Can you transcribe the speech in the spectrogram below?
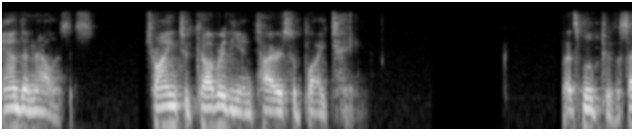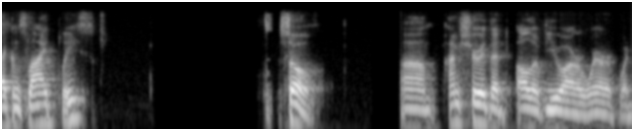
and analysis, trying to cover the entire supply chain. Let's move to the second slide, please. So um, I'm sure that all of you are aware of what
